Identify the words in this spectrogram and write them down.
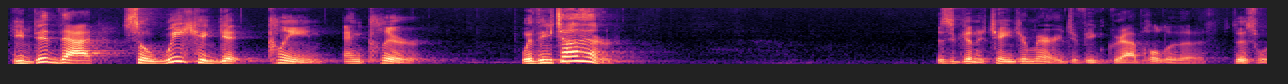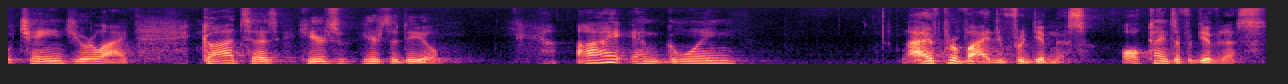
He did that so we could get clean and clear with each other. This is going to change your marriage if you can grab hold of this. This will change your life. God says, here's, here's the deal I am going I have provided forgiveness, all kinds of forgiveness.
